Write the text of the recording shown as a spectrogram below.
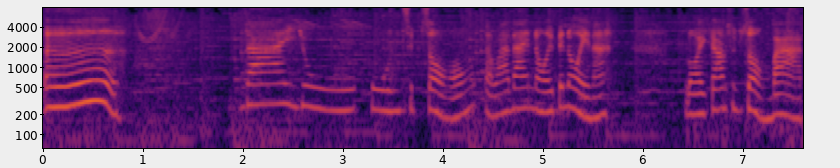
เออ ได้อยู่คูณ 12 แต่ว่าได้น้อยไปหน่อยนะ 192 บาท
